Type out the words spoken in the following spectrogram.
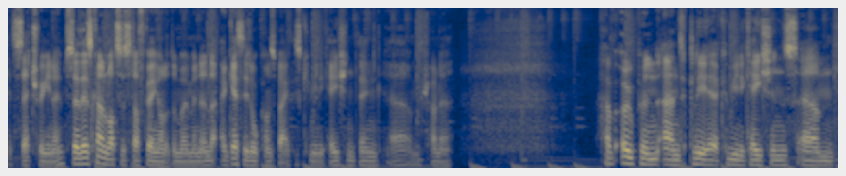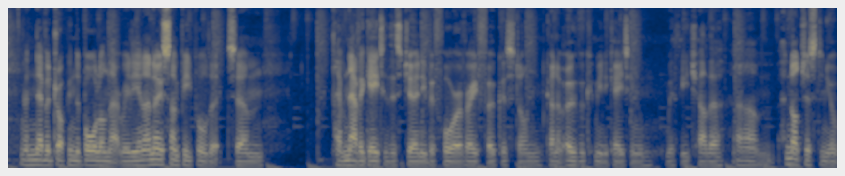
etc. You know, so there's kind of lots of stuff going on at the moment, and I guess it all comes back to this communication thing. Um, trying to have open and clear communications um, and never dropping the ball on that really. And I know some people that um, have navigated this journey before are very focused on kind of over communicating with each other, um, and not just in your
